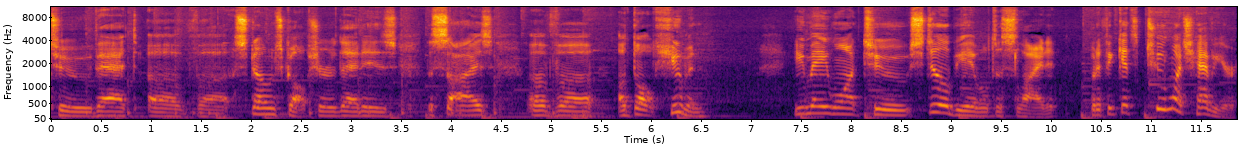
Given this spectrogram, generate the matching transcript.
to that of uh, stone sculpture that is the size of uh, adult human, you may want to still be able to slide it, but if it gets too much heavier,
